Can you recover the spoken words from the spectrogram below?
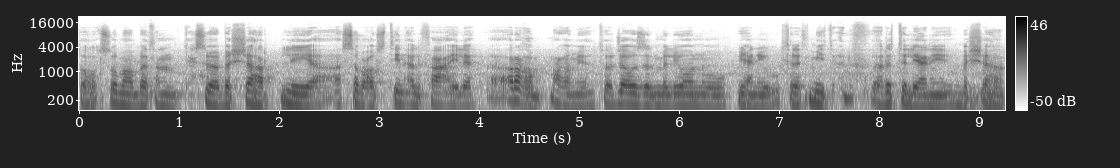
تخصمها مثلا تحسبها بالشهر ل 67 ألف عائلة. رقم رقم يتجاوز المليون ويعني و300 ألف رتل يعني بالشهر.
